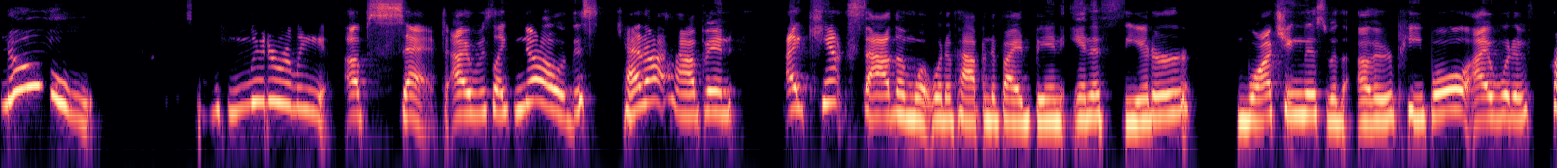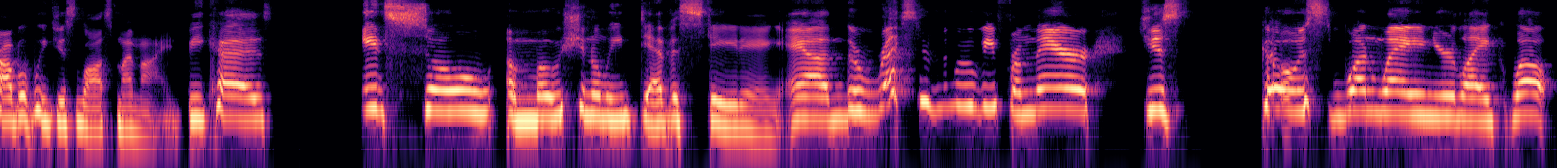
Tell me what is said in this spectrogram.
No, literally upset. I was like, no, this cannot happen. I can't fathom what would have happened if I had been in a theater watching this with other people. I would have probably just lost my mind because it's so emotionally devastating. And the rest of the movie from there just goes one way, and you're like, well,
